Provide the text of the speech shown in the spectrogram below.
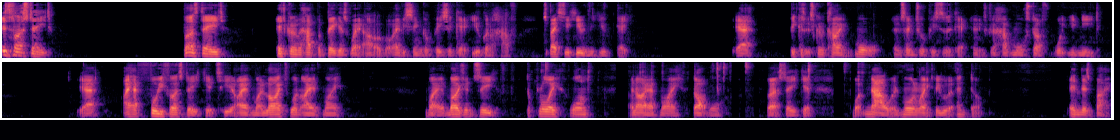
it's first aid. First aid is going to have the biggest weight out of every single piece of kit you're going to have, especially here in the UK. Yeah, because it's going to carry more essential pieces of kit and it's going to have more stuff what you need. Yeah, I have three first aid kits here. I have my large one, I have my my emergency deploy one, and I have my Dartmoor first aid kit what now and more likely will end up in this bag.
